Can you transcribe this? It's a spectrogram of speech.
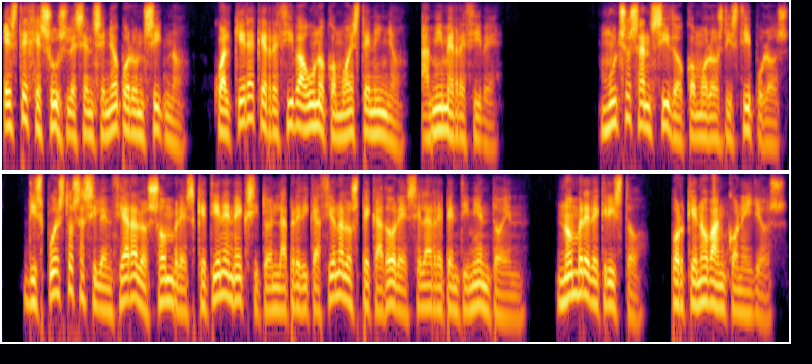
Este Jesús les enseñó por un signo, cualquiera que reciba uno como este niño, a mí me recibe. Muchos han sido como los discípulos, dispuestos a silenciar a los hombres que tienen éxito en la predicación a los pecadores el arrepentimiento en nombre de Cristo, porque no van con ellos.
